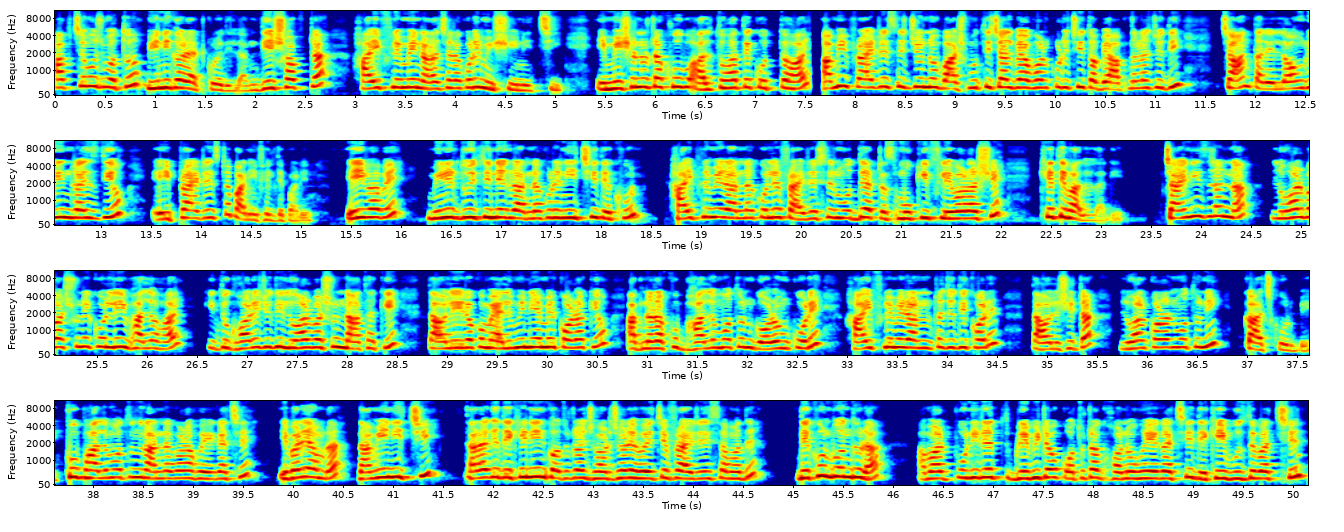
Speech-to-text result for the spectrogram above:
হাফ চামচ মতো ভিনিগার অ্যাড করে দিলাম। দিয়ে সবটা হাই ফ্লেমে নাড়াচাড়া করে মিশিয়ে নিচ্ছি। এই মেশানোটা খুব আলতো হাতে করতে হয়। আমি ফ্রাইড রাইসের জন্য বাসমতি চাল ব্যবহার করেছি, তবে আপনারা যদি চান তাহলে লং গ্রিন রাইস দিয়েও এই ফ্রাইড রাইসটা বানিয়ে ফেলতে পারেন। এইভাবে মিনিট দুই তিনেক রান্না করে নিয়েছি দেখুন। হাই ফ্লেমে রান্না করলে ফ্রাইড রাইসের মধ্যে একটা স্মোকি ফ্লেভার আসে, খেতে ভালো লাগে। চাইনিজ রান্না লোহার বাসনে করলেই ভালো হয়, কিন্তু ঘরে যদি লোহার বাসন না থাকে তাহলে এরকম অ্যালুমিনিয়ামের কড়াকেও আপনারা খুব ভালো মতন গরম করে হাই ফ্লেমে রান্নাটা যদি করেন, তাহলে সেটা লোহার করার মতনই কাজ করবে। খুব ভালো মতন রান্না করা হয়ে গেছে। এবারে আমরা নামিয়ে নিচ্ছি। তার আগে দেখে নিন কতটা ঝরঝরে হয়েছে ফ্রাইড রাইস আমাদের। দেখুন বন্ধুরা, আমার পনিরের গ্রেভিটাও কতটা ঘন হয়ে গেছে, দেখেই বুঝতে পারছেন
